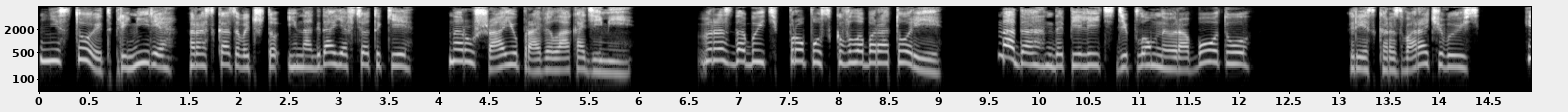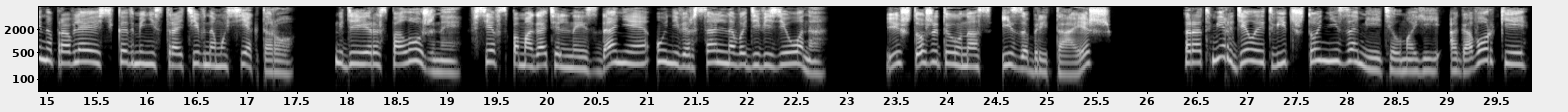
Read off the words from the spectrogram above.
Не стоит при мире рассказывать, что иногда я все-таки нарушаю правила Академии. Раздобыть пропуск в лаборатории. Надо допилить дипломную работу. Резко разворачиваюсь и направляюсь к административному сектору, где и расположены все вспомогательные здания универсального дивизиона. «И что же ты у нас изобретаешь?» Ратмир делает вид, что не заметил моей оговорки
